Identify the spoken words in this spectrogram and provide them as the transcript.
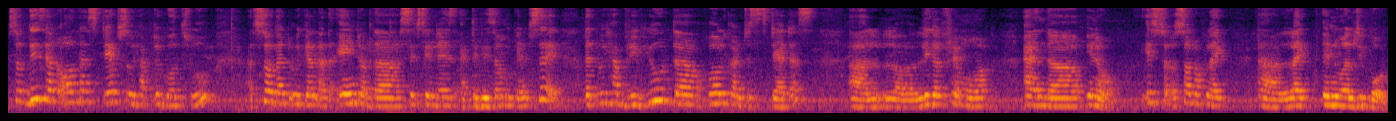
So these are all the steps we have to go through uh, so that we can, at the end of the 16 days activism, we can say that we have reviewed the whole country's status, uh, legal framework, and uh, you know, it's sort of like uh, like annual report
